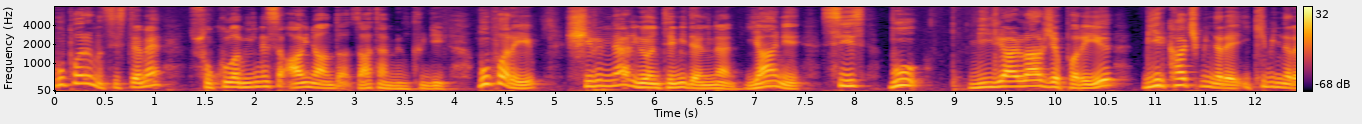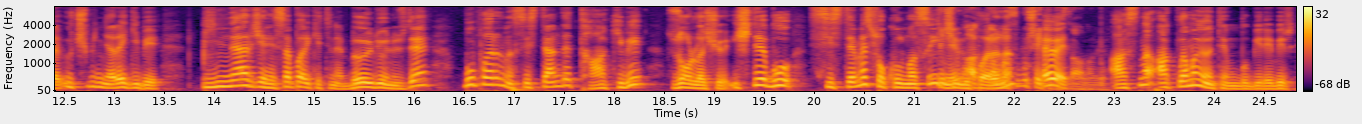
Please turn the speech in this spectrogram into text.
Bu paranın sisteme sokulabilmesi aynı anda zaten mümkün değil. Bu parayı şirinler yöntemi denilen yani siz bu milyarlarca parayı birkaç bin liraya, iki bin lira, üç bin lira gibi binlerce hesap hareketine böldüğünüzde bu paranın sistemde takibi zorlaşıyor. İşte bu sisteme sokulması için bu paranın bu şekilde evet sağlanıyor. aslında aklama yöntemi bu birebir.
